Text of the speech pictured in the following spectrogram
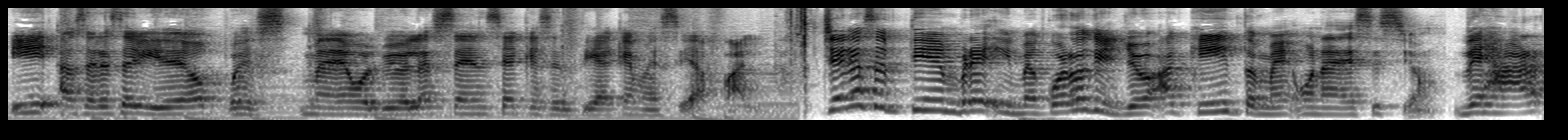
Y hacer ese video pues me devolvió la esencia que sentía que me hacía falta. Llega septiembre y me acuerdo que yo aquí tomé una decisión. Dejar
